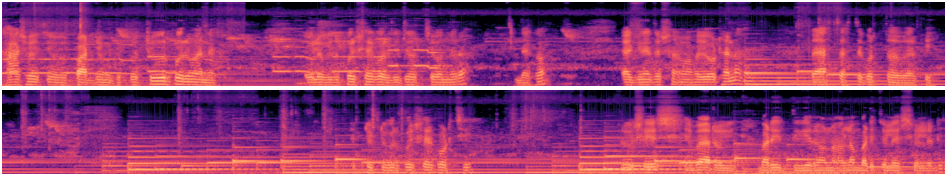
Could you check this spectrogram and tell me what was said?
ঘাস হয়েছে, পাট জমিতে প্রচুর পরিমাণে। ওগুলো কিছু পরিষ্কার করে দিতে হচ্ছে বন্ধুরা। দেখো একদিনে তো সময় হয়ে ওঠে না, তাই আস্তে আস্তে করতে হবে আর কি। একটু একটু করে পরিষ্কার করছি। শেষ, এবার ওই বাড়ির দিকে রওনা হলাম, বাড়ি চলে এসেছি অলরেডি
